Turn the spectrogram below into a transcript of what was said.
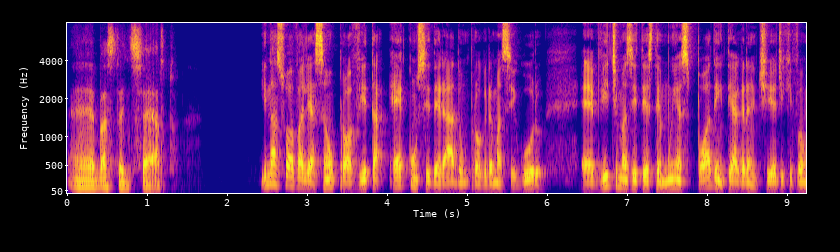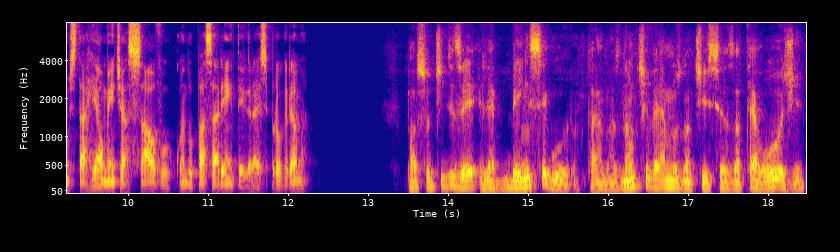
é, bastante certo. E na sua avaliação, o Provita é considerado um programa seguro? É, vítimas e testemunhas podem ter a garantia de que vão estar realmente a salvo quando passarem a integrar esse programa? Posso te dizer, ele é bem seguro, tá? Nós não tivemos notícias até hoje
